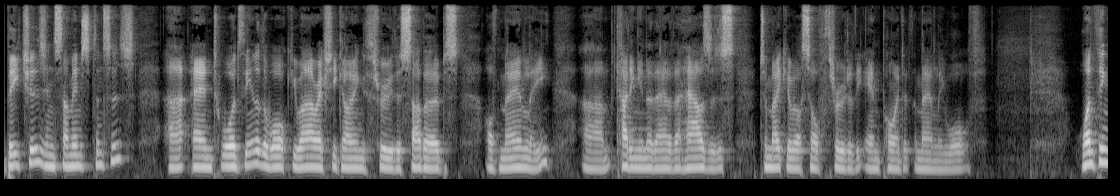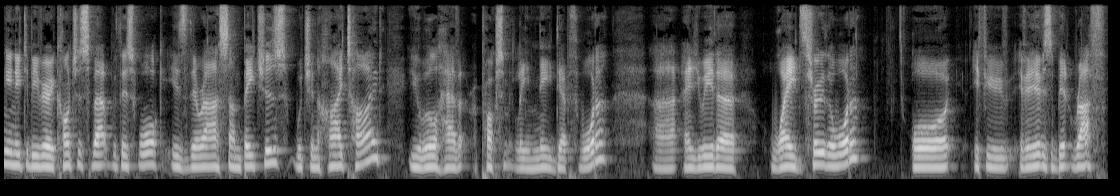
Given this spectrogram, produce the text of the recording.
beaches in some instances, uh, and towards the end of the walk, you are actually going through the suburbs of Manly, um, cutting in and out of the houses to make yourself through to the end point at the Manly Wharf. One thing you need to be very conscious about with this walk is there are some beaches which, in high tide, you will have approximately knee depth water, uh, and you either wade through the water, or if you if it is a bit rough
